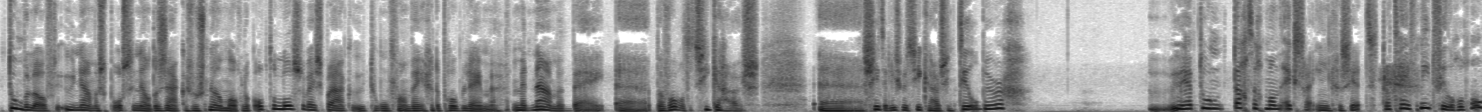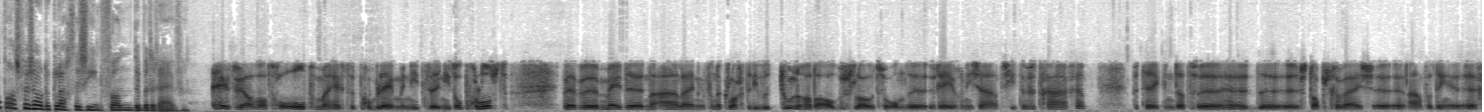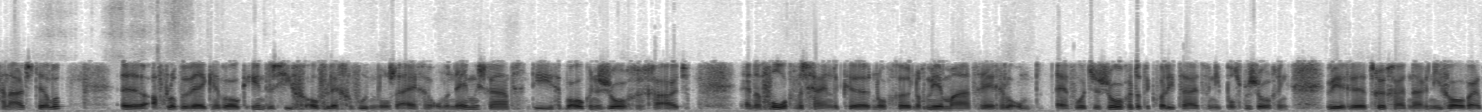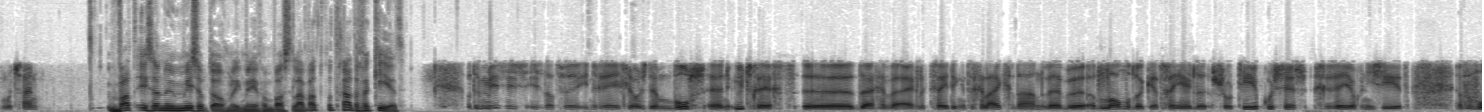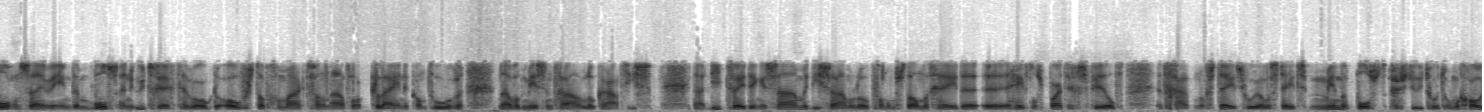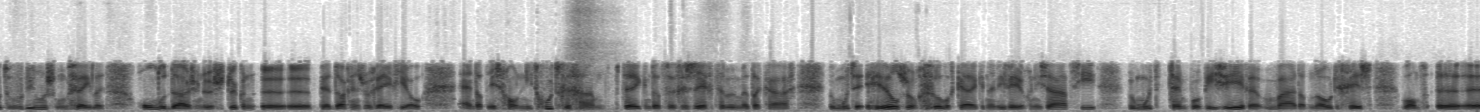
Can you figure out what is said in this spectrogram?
Toen beloofde u namens PostNL de zaken zo snel mogelijk op te lossen. Wij spraken u toen vanwege de problemen, met name bij uh, bijvoorbeeld het ziekenhuis. Uh, Sint-Elisabeth ziekenhuis in Tilburg. U hebt toen 80 man extra ingezet. Dat heeft niet veel geholpen als we zo de klachten zien van de bedrijven. Wel wat geholpen, maar heeft de problemen niet, uh, niet opgelost. We hebben mede naar aanleiding van de klachten die we toen hadden al besloten om de reorganisatie te vertragen. Dat betekent dat we de, uh, stapsgewijs uh, een aantal dingen gaan uitstellen. Afgelopen week hebben we ook intensief overleg gevoerd met onze eigen ondernemingsraad. Die hebben ook hun zorgen geuit. En dan volgen waarschijnlijk nog, nog meer maatregelen om ervoor te zorgen dat de kwaliteit van die postbezorging weer terug gaat naar het niveau waar het moet zijn. Wat is er nu mis op het ogenblik, meneer Van Bastelaar? Wat, wat gaat er verkeerd? Wat er mis is, is dat we in de regio's Den Bosch en Utrecht... Uh, daar hebben we eigenlijk twee dingen tegelijk gedaan. We hebben landelijk het gehele sorteerproces gereorganiseerd. En vervolgens zijn we in Den Bosch en Utrecht... hebben we ook de overstap gemaakt van een aantal kleine kantoren... naar wat meer centrale locaties. Nou, die twee dingen samen, die samenloop van omstandigheden... Uh, heeft ons parten gespeeld. Het gaat nog steeds, hoewel er steeds minder post verstuurd wordt... om grote volumes, om vele honderdduizenden stukken uh, per dag in zo'n regio... En dat is gewoon niet goed gegaan. Dat betekent dat we gezegd hebben met elkaar... we moeten heel zorgvuldig kijken naar die reorganisatie. We moeten temporiseren waar dat nodig is. Want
